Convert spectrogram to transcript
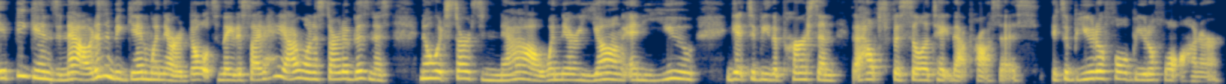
it begins now. It doesn't begin when they're adults and they decide, hey, I want to start a business. No, it starts now when they're young and you get to be the person that helps facilitate that process. It's a beautiful, beautiful honor.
